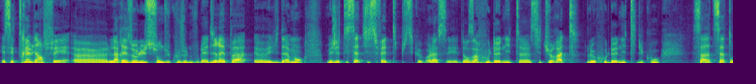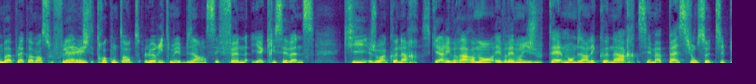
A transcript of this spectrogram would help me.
Et c'est très bien fait. La résolution, du coup, je ne vous la dirai pas évidemment, mais j'étais satisfaite puisque voilà, c'est dans un whodunit. Si tu rates le whodunit, du coup, ça, ça tombe à plat comme un soufflet, Ouais, mais j'étais trop contente. Le rythme est bien, c'est fun. Il y a Chris Evans qui joue un connard, ce qui arrive rarement, et vraiment il joue tellement bien les connards. C'est ma passion ce type,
